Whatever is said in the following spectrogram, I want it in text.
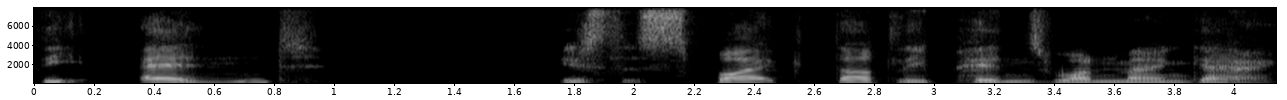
the end is that Spike Dudley pins one man gang.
